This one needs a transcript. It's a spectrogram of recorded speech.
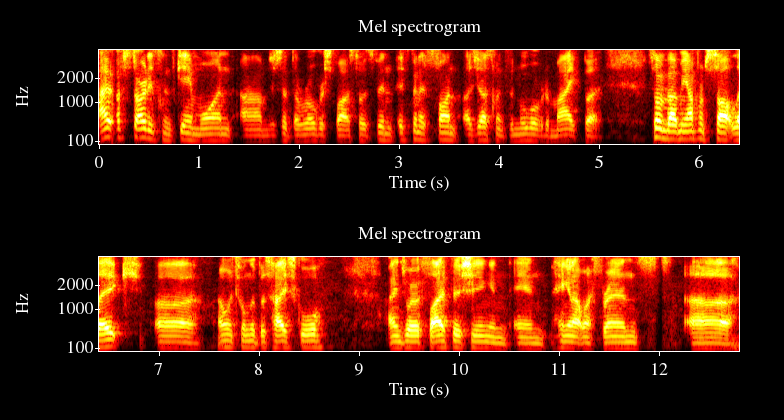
I've started since game one, um, just at the rover spot. So it's been it's been a fun adjustment to move over to Mike. But something about me, I'm from Salt Lake. Uh, I went to Olympus High School. I enjoy fly fishing and and hanging out with my friends. Uh,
